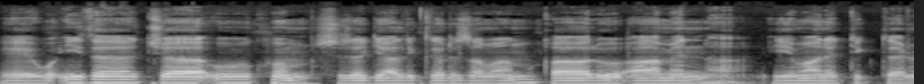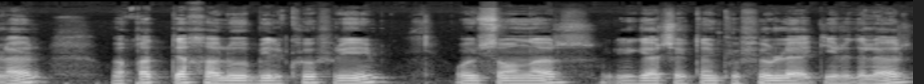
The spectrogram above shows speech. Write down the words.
e, ve izâ câûkum size geldikleri zaman kalu amenna iman ettik derler ve kad dehalu bil küfri oysa onlar gerçekten küfürle girdiler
